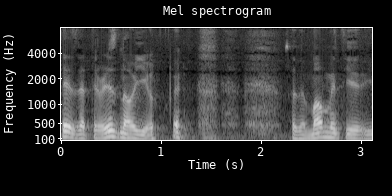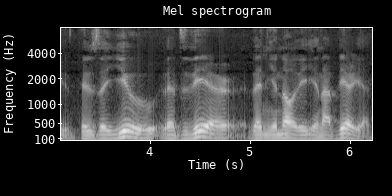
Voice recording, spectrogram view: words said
is that there is no you. so the moment you, you, there's a you that's there, then you know that you're not there yet.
